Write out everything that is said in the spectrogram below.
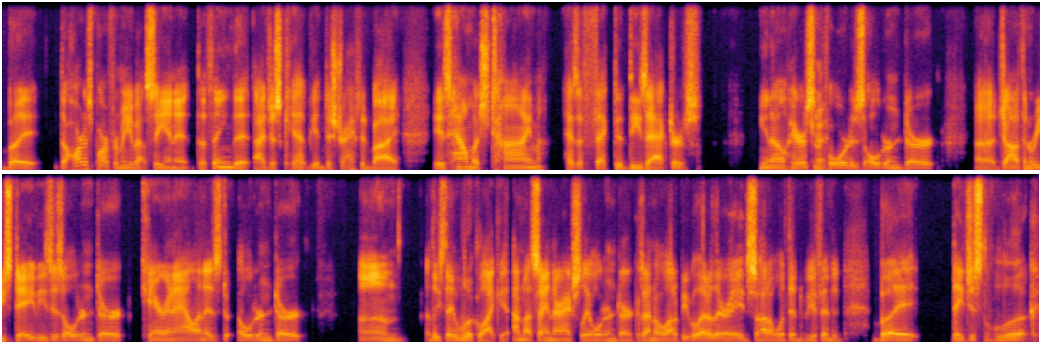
But the hardest part for me about seeing it, the thing that I just kept getting distracted by, is how much time has affected these actors. You know, Harrison Okay. Ford is older than dirt. Uh, Jonathan Rhys Davies is older than dirt. Karen Allen is older than dirt. Um, at least they look like it. I'm not saying they're actually older than dirt because I know a lot of people that are their age, so I don't want them to be offended. But they just look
